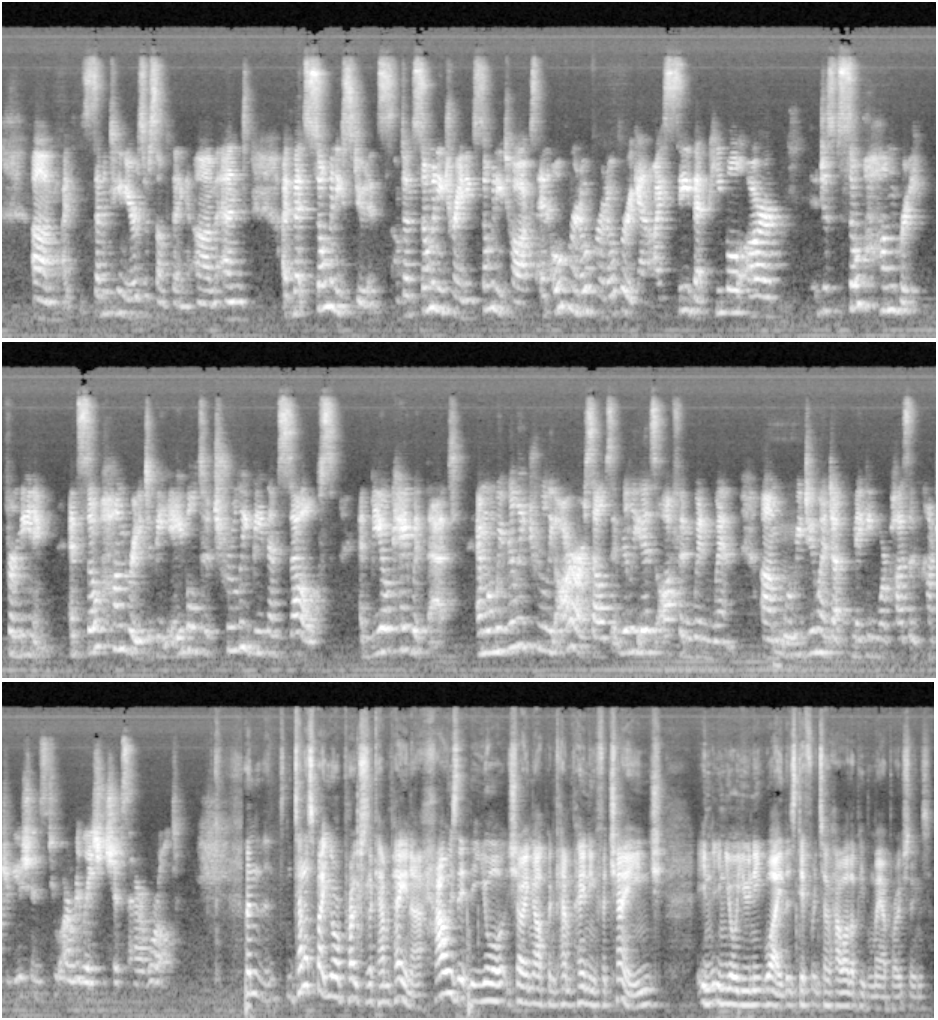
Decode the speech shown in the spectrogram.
um, I, 17 years or something. Um, and I've met so many students, I've done so many trainings, so many talks, and over and over and over again, I see that people are just so hungry for meaning and so hungry to be able to truly be themselves and be okay with that. And when we really truly are ourselves, it really is often win win, um, where we do end up making more positive contributions to our relationships and our world. And tell us about your approach as a campaigner. How is it that you're showing up and campaigning for change in, in your unique way that's different to how other people may approach things?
